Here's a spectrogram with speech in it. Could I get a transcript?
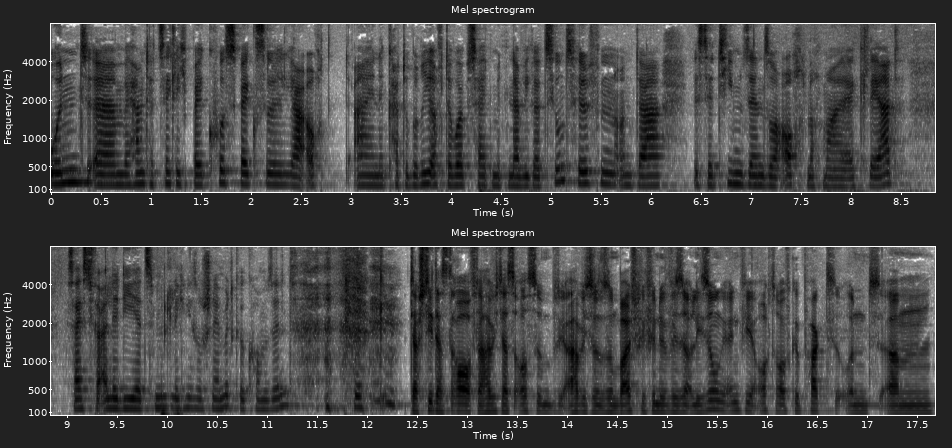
und ähm, wir haben tatsächlich bei Kurswechsel ja auch eine Kategorie auf der Website mit Navigationshilfen und da ist der Teamsensor auch nochmal erklärt. Das heißt, für alle, die jetzt mündlich nicht so schnell mitgekommen sind. da steht das drauf. Da habe ich das auch so, habe ich so, so ein Beispiel für eine Visualisierung irgendwie auch drauf gepackt und ähm,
